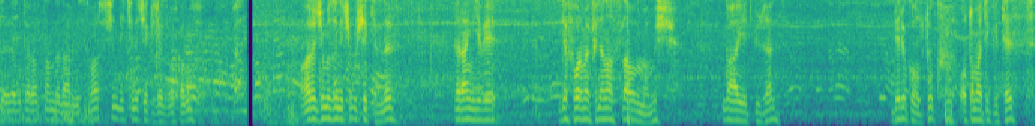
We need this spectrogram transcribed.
Şöyle bu taraftan da darbesi var. Şimdi içini çekeceğiz bakalım. Aracımızın içi bu şekilde. Herhangi bir deforme falan asla olmamış. Gayet güzel. Deri koltuk, otomatik vites.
